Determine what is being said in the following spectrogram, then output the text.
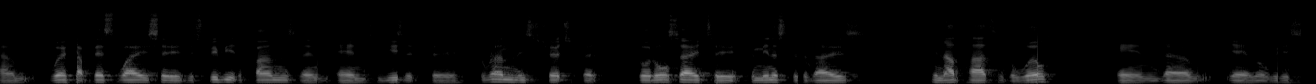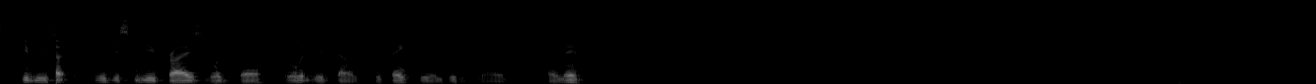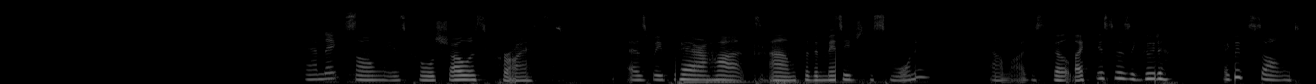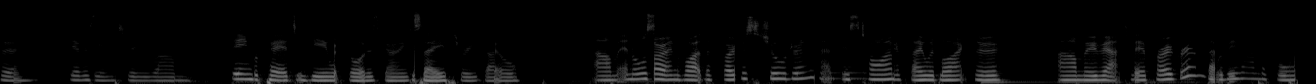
um, work out best ways to distribute the funds and, and to use it to, to run this church, but Lord, also to, to minister to those in other parts of the world. And um, yeah, Lord, we just give you we just give you praise, Lord, for, for all that you've done. We thank you in Jesus' name. Amen. Our next song is called Show Us Christ. As we prepare our hearts um, for the message this morning, um, I just felt like this was a good, a good song to get us into um, being prepared to hear what God is going to say through Dale. Um, and also invite the Focus children at this time if they would like to uh, move out to their program. That would be wonderful.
